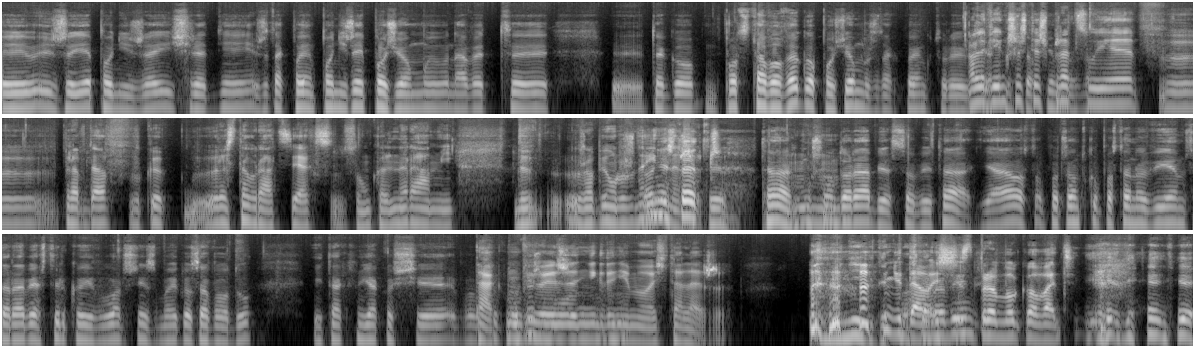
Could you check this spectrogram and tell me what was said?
y, żyje poniżej średniej, że tak powiem, poniżej poziomu nawet y, y, tego podstawowego poziomu, że tak powiem, który... Ale większość też można- pracuje w, prawda, w restauracjach, są kelnerami, robią różne No inne niestety, rzeczy. tak, Mhm. muszą dorabiać sobie, tak. Ja od początku postanowiłem zarabiać tylko i wyłącznie z mojego zawodu i tak mi jakoś się... Tak, mówiłeś, było- że nigdy nie myłeś talerzy. Nigdy. Nie dałeś się sprowokować. Nie, nie, nie.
